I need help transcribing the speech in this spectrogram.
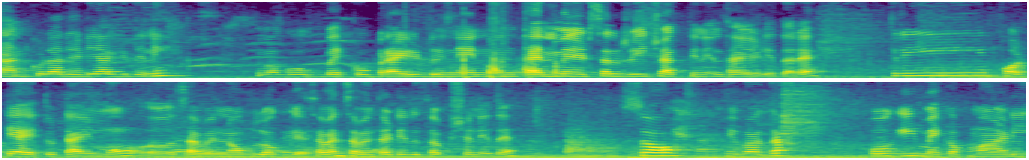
ನಾನು ಕೂಡ ರೆಡಿ ಆಗಿದ್ದೀನಿ. ಇವಾಗ ಹೋಗಬೇಕು ಬ್ರೈಡ್ ಇನ್ನೇನು ಒಂದು ಟೆನ್ ಮಿನಿಟ್ಸಲ್ಲಿ ರೀಚ್ ಆಗ್ತೀನಿ ಅಂತ ಹೇಳಿದ್ದಾರೆ. ತ್ರೀ ಫಾರ್ಟಿ ಆಯಿತು ಟೈಮು ಸೆವೆನ್ ಓ ಕ್ಲಾಕ್ಗೆ ಸೆವೆನ್ ಸೆವೆನ್ ತರ್ಟಿ ರಿಸೆಪ್ಷನ್ ಇದೆ. ಸೊ ಇವಾಗ ಹೋಗಿ ಮೇಕಪ್ ಮಾಡಿ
